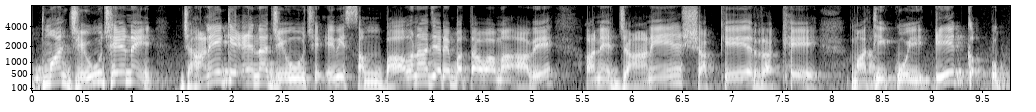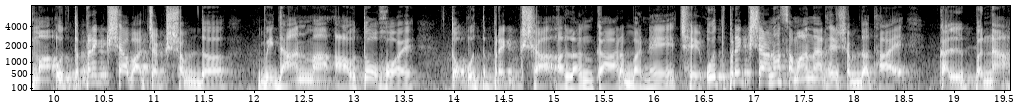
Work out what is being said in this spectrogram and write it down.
ઉપમાન જેવું છે નહીં, જાણે કે એના જેવું છે એવી સંભાવના જ્યારે બતાવવામાં આવે અને જાણે, શકે, રખે, માંથી કોઈ એક ઉપમા ઉત્પ્રેક્ષાવાચક શબ્દ વિધાનમાં આવતો હોય તો ઉત્પ્રેક્ષા અલંકાર બને છે. ઉત્પ્રેક્ષાનો સમાનાર્થી શબ્દ થાય કલ્પના.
